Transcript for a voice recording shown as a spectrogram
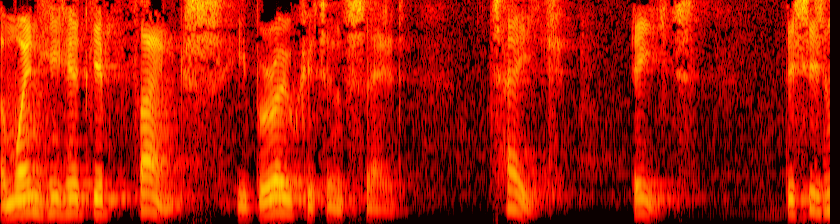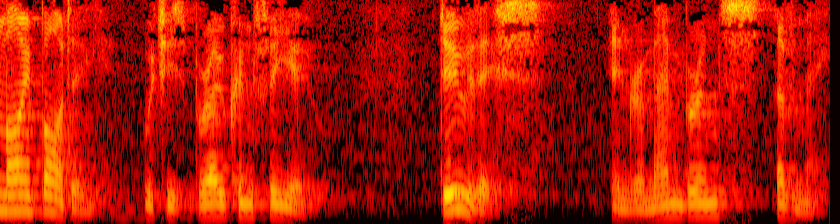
And when he had given thanks, he broke it and said, Take, eat. This is my body, which is broken for you. Do this in remembrance of me.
